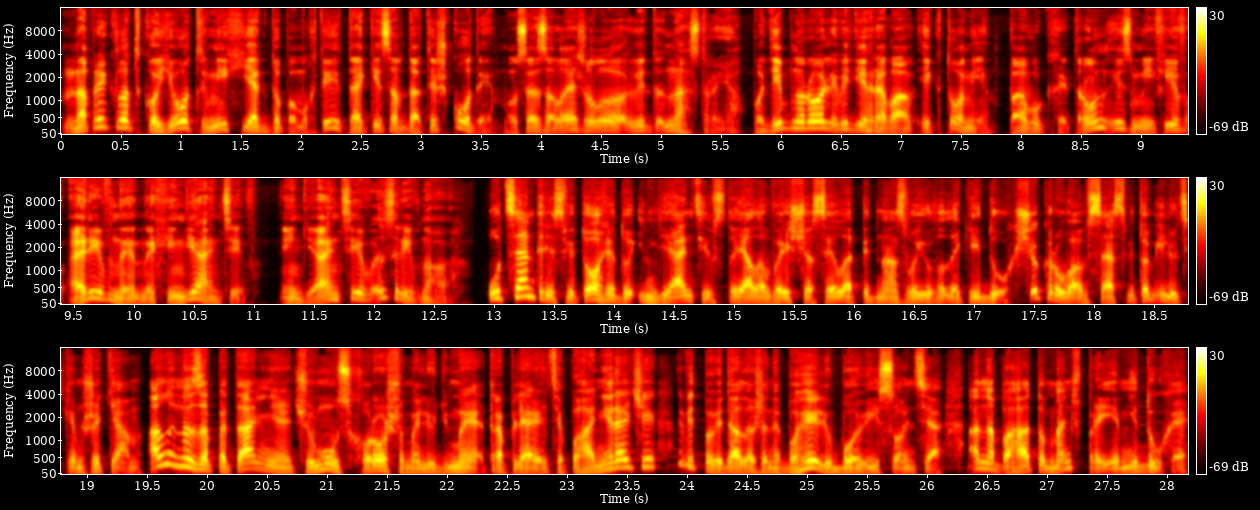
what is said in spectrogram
Наприклад, койот міг як допомогти, так і завдати шкоди. Усе залежало від настрою. Подібну роль відігравав і Ктомі, павук хитрун із міфів рівнинних індіанців, індіанців з рівного. У центрі світогляду індіанців стояла вища сила під назвою Великий Дух, що керував всесвітом і людським життям. Але на запитання, чому з хорошими людьми трапляються погані речі, відповідали вже не боги любові і сонця, а набагато менш приємні духи,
